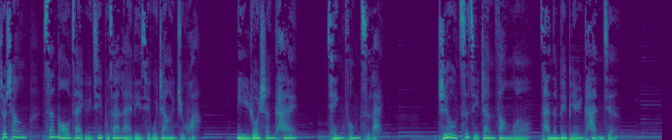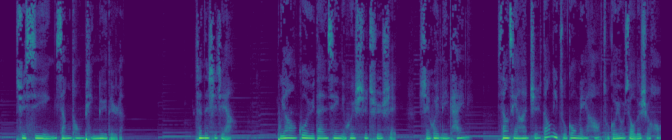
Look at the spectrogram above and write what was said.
就像三毛在《雨季不再来》里写过这样一句话：“你若盛开，清风自来。只有自己绽放了，才能被别人看见，去吸引相同频率的人。”真的是这样，不要过于担心你会失去谁，谁会离开你。相信阿志，当你足够美好、足够优秀的时候。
